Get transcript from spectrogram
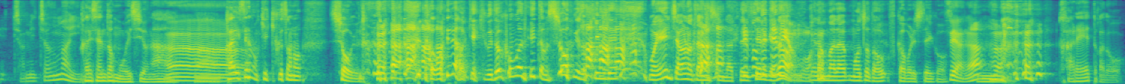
めちゃめちゃうまい。海鮮丼も美味しいよあな。海鮮も結局その醤油な 俺らは結局どこまで行っても醤油と黄身で もうええんちゃうのって話になってってるけど、けどまだもうちょっと深掘りしていこう。せやな。カレーとかど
